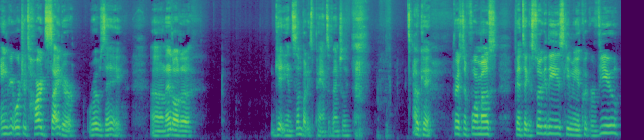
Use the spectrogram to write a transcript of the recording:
Angry Orchard's Hard Cider Rosé. Uh, that ought to get you in somebody's pants eventually. Okay, first and foremost, I'm gonna take a swig of these, give me a quick review,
